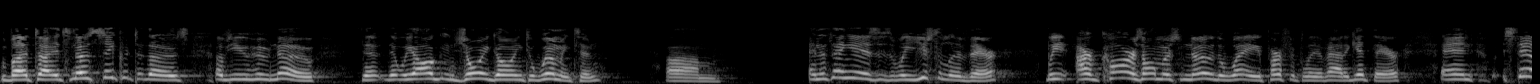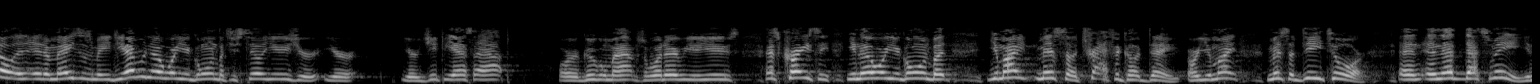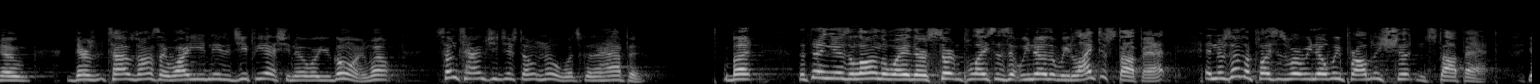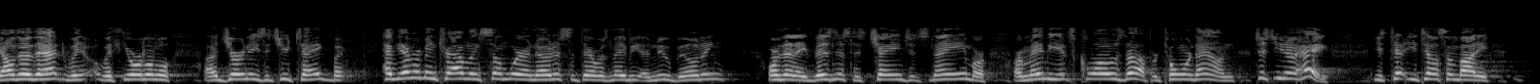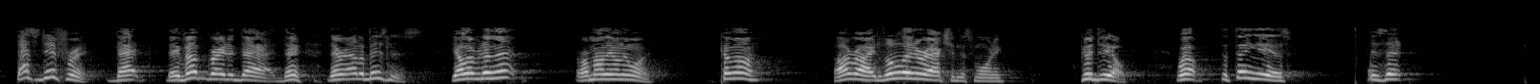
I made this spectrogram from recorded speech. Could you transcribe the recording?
But uh, it's no secret to those of you who know that, that we all enjoy going to Wilmington. Um, and the thing is, is we used to live there. We our cars almost know the way perfectly of how to get there. And still, it, it amazes me. Do you ever know where you're going, but you still use your your your GPS app? Or Google Maps or whatever you use. That's crazy. You know where you're going, but you might miss a traffic update or you might miss a detour. And, and that, that's me. You know, there's times I say, why do you need a GPS? You know where you're going. Well, sometimes you just don't know what's going to happen. But the thing is, along the way, there are certain places that we know that we like to stop at, and there's other places where we know we probably shouldn't stop at. Y'all know that with your little uh, journeys that you take, but have you ever been traveling somewhere and noticed that there was maybe a new building? Or that a business has changed its name? Or, or maybe it's closed up or torn down? Just, you know, hey, you, t- you tell somebody, that's different. That, they've upgraded that. They're, they're out of business. Y'all ever done that? Or am I the only one? Come on. All right, little interaction this morning. Good deal. Well, the thing is, is that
